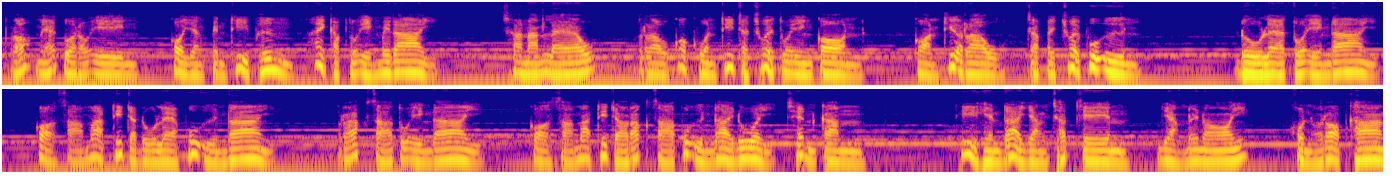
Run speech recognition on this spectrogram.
เพราะแม้ตัวเราเองก็ยังเป็นที่พึ่งให้กับตัวเองไม่ได้ ฉะนั้นแล้วเราก็ควรที่จะช่วยตัวเองก่อน ก่อนที่เราจะไปช่วยผู้อื่น ดูแลตัวเองได้ ก็สามารถที่จะดูแลผู้อื่นได้ รักษาตัวเองได้ ก็สามารถที่จะรักษาผู้อื่นได้ด้วย เช่นกัน ที่เห็นได้อย่างชัดเจนอย่างน้อยๆ คนรอบข้าง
